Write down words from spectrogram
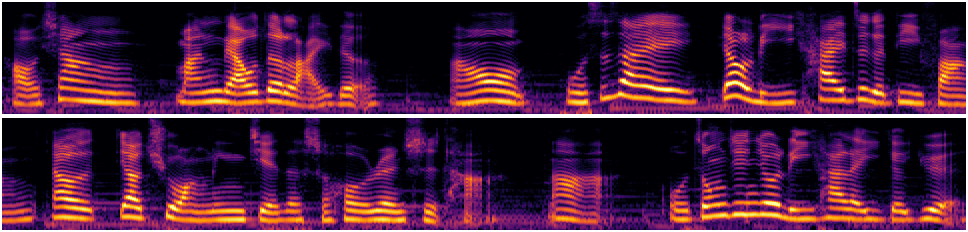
好像蛮聊得来的。然后我是在要离开这个地方，要要去亡灵节的时候认识他。那我中间就离开了一个月，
